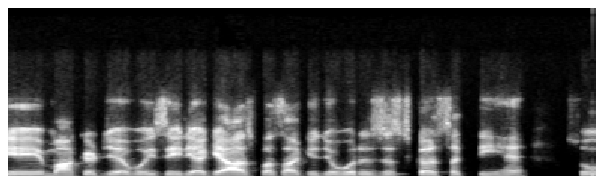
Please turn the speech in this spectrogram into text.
कि मार्केट जो है वो इस एरिया के आसपास आके जो वो रेजिस्ट कर सकती है। So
